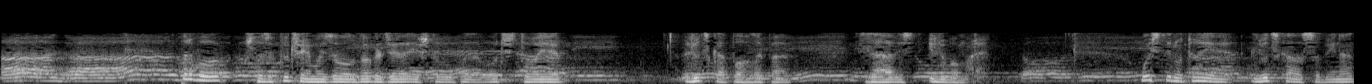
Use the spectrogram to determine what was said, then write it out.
a zaludu Prvo što zaključujemo iz ovog događaja i što upada u oči, to je ljudska pohlepa, zavist i ljubomore. U istinu to je ljudska osobina e,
